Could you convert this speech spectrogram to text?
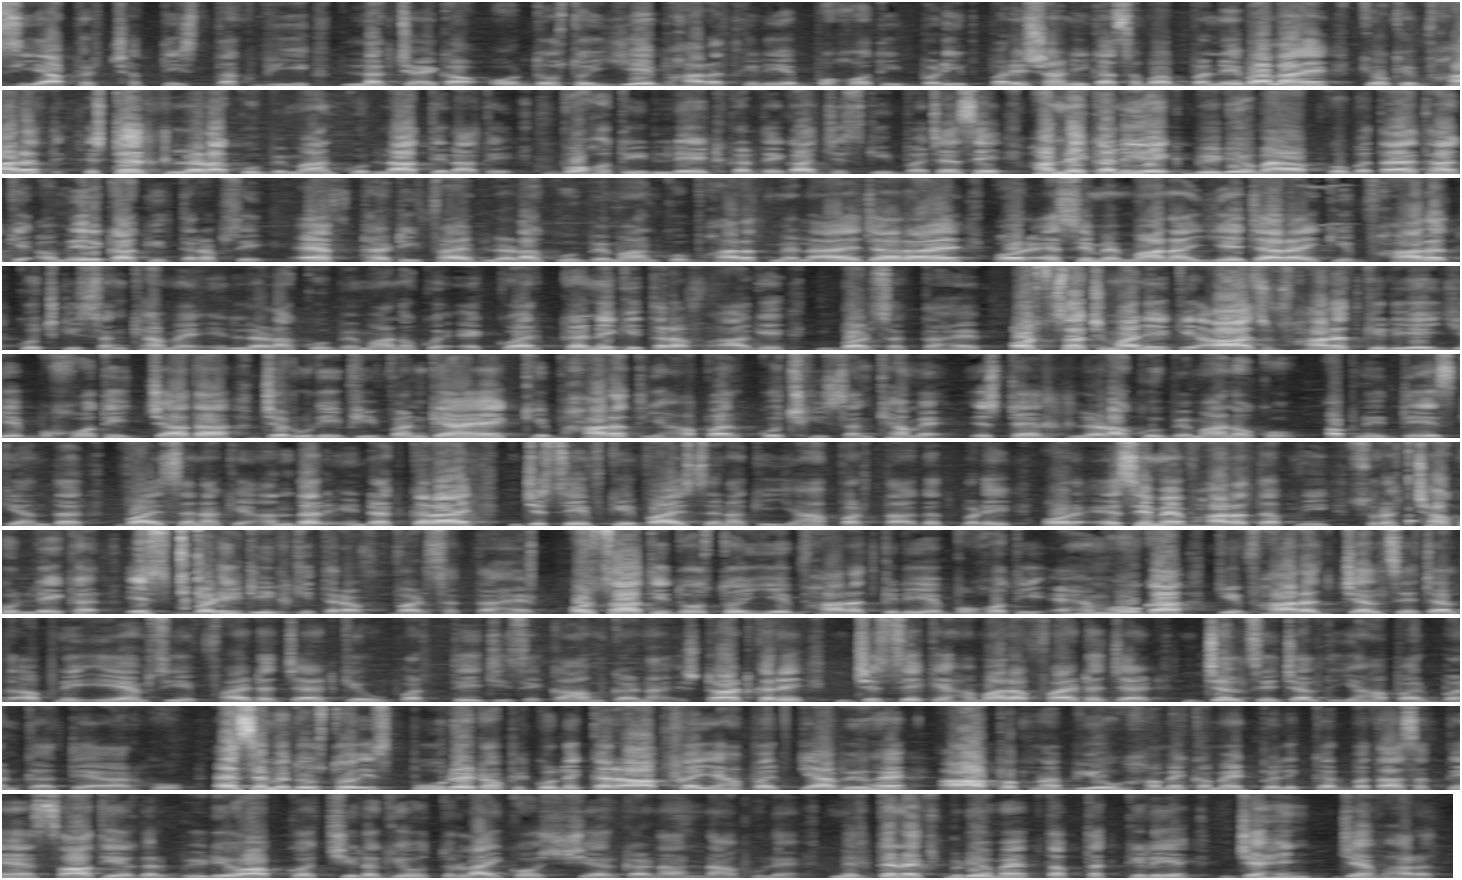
या फिर 36 तक भी लग जाएगा। और दोस्तों, ये भारत के लिए बहुत ही बड़ी परेशानी का सबब बनने वाला है, क्योंकि भारत स्टेट लड़ाकू विमान को लाते लाते बहुत ही लेट कर देगा, जिसकी वजह से हमने कल ही एक वीडियो में आपको बताया था कि अमेरिका की तरफ़ से एफ़ थर्टी लड़ाकू विमान को भारत में लाया जा रहा है। और ऐसे में माना यह जा रहा है कि भारत कुछ की संख्या में इन लड़ाकू विमानों को एक्वायर करने की तरफ़ आगे बढ़ सकता है। और सच मानिए कि आज भारत के लिए ये बहुत ही ज़्यादा ज़रूरी भी बन गया है कि भारत यहाँ पर कुछ की संख्या में स्टेल्थ लड़ाकू विमानों को अपने देश के अंदर, वायुसेना के अंदर इंडक्ट कराए, जिससे कि वायुसेना की यहाँ पर ताकत बढ़े और ऐसे में भारत अपनी सुरक्षा को लेकर इस बड़ी डील की तरफ़ बढ़ सकता है। और साथ ही दोस्तों, ये भारत के लिए बहुत ही अहम हो होगा कि भारत जल्द से जल्द अपने ए फाइटर जेट के ऊपर तेज़ी से काम करना स्टार्ट करे, जिससे कि हमारा फाइटर जेट जल्द से जल्द यहाँ पर बनकर तैयार हो। ऐसे में दोस्तों, इस पूरे टॉपिक को लेकर आपका यहाँ पर क्या व्यू है, आप अपना व्यू हमें कमेंट पर लिखकर बता सकते हैं। साथ ही अगर वीडियो आपको अच्छी लगी हो तो लाइक और शेयर करना ना भूलें। मिलते नेक्स्ट वीडियो में, तब तक के लिए जय हिंद, जय भारत।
